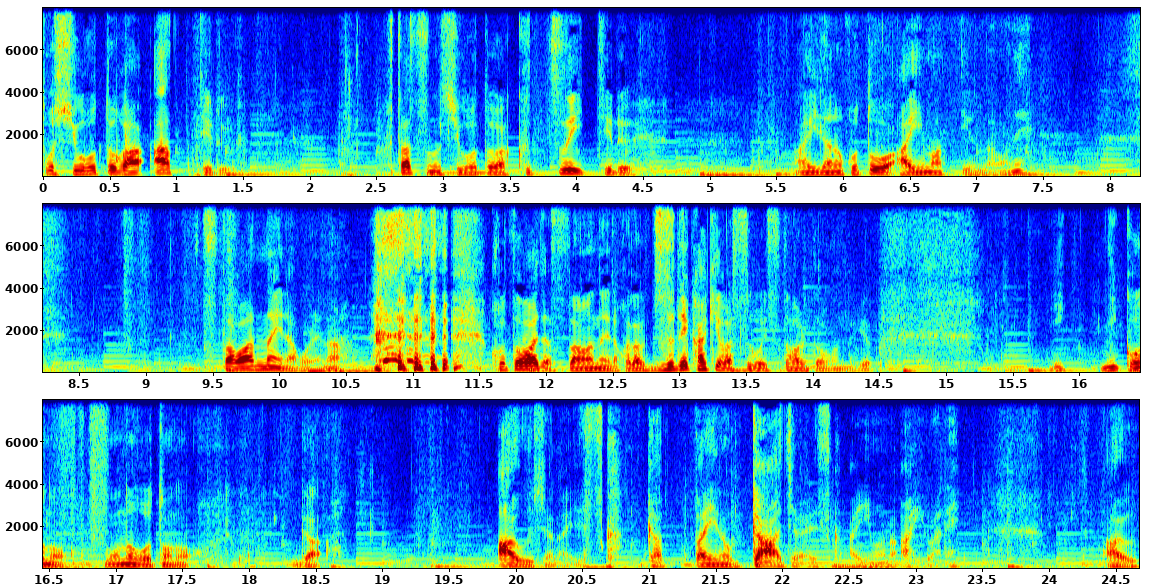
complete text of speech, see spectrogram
と仕事が合ってる。2つの仕事がくっついてる。間のことを合間っていうんだろうね。伝わんないなこれな。言葉じゃ伝わんないな。これ図で書けばすごい伝わると思うんだけど。2個の物事のが合うじゃないですか。合体の「が」じゃないですか。合間の「愛」はね。合う。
